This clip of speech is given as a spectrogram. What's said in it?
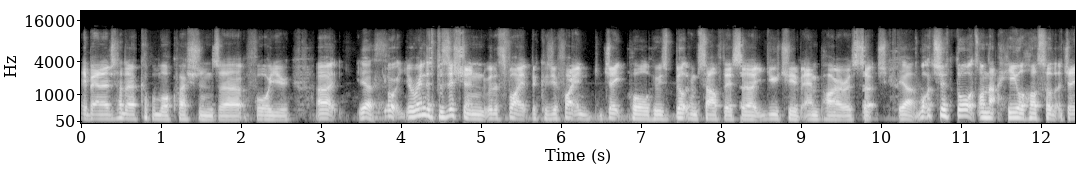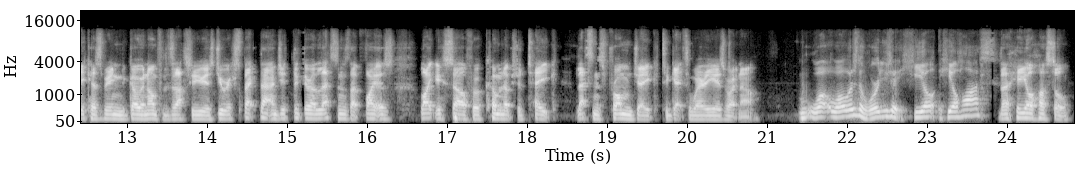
Hey Ben, I just had a couple more questions uh, for you. Uh, Yes. you're, you're in this position with this fight because you're fighting Jake Paul, who's built himself this uh, YouTube empire as such. Yeah. What's your thoughts on that heel hustle that Jake has been going on for the last few years? Do you expect that, and do you think there are lessons that fighters like yourself who are coming up should take lessons from Jake to get to where he is right now? What what was the word you said? Heel heel hoss? The heel hustle,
